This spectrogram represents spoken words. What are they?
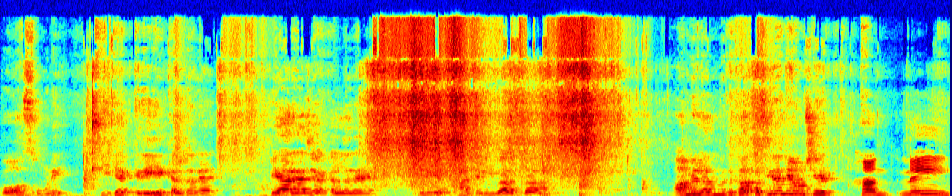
ਬਹੁਤ ਸੋਹਣੇ ਠੀਕ ਹੈ ਗ੍ਰੇ ਕਲਰ ਹੈ ਪਿਆਰਾ ਜਿਹਾ ਕਲਰ ਹੈ ਇਹ ਅੱਖਾਂ 'ਚ ਨਹੀਂ ਵਰਦਾ ਆ ਮੈਂ ਲੱਗ ਮੈਂ ਦਿਖਾਤਾ ਸੀ ਨਾ ਨਿਆਉਣ ਸ਼ੇਡ ਹਾਂ ਨਹੀਂ।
